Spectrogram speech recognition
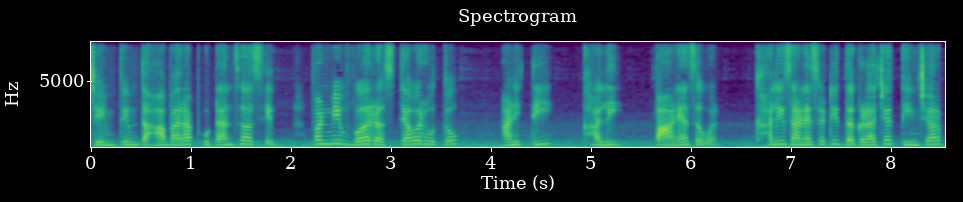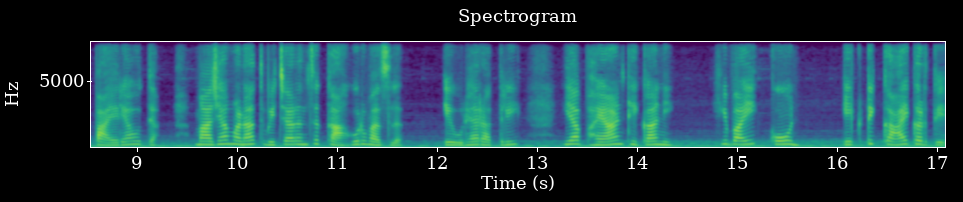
जेमतेम दहा बारा फुटांचं असेल पण मी वर रस्त्यावर होतो आणि ती खाली पाण्याजवळ. खाली जाण्यासाठी दगडाच्या तीन चार पायऱ्या होत्या. माझ्या मनात विचारांचं काहूर वाजलं. एवढ्या रात्री या भयान ठिकाणी ही बाई कोण? एकटी काय करते?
